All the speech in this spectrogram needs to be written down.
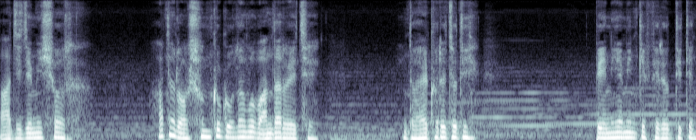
আজিজে মিশর আপনার অসংখ্য গোলাম ও বান্দা রয়েছে। দয়া করে যদি পেনিয়ামিনকে ফেরত দিতেন।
